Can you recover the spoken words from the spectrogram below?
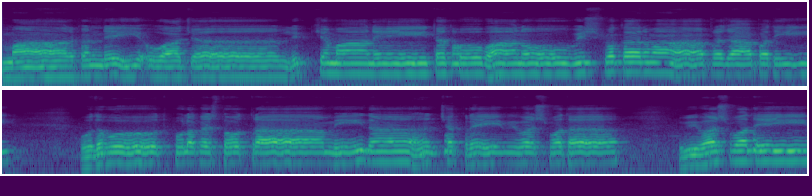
मार्कण्डेय उवाच, लिख्यमाने ततो भानो विश्वकर्मा प्रजापति। उद्भूत्पुलकस्तोत्रमिदचक्रे विवस्वत विवस्वते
